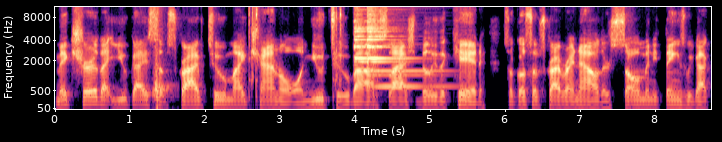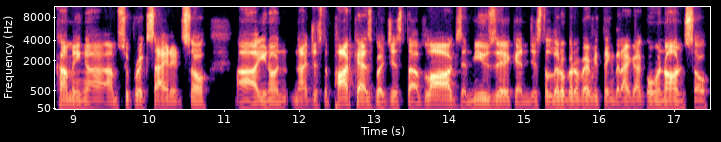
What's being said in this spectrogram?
make sure that you guys subscribe to my channel on YouTube uh, slash Billy the Kid. So go subscribe right now. There's so many things we got coming. Uh, I'm super excited. So, uh, you know, not just the podcast, but just uh, vlogs and music and just a little bit of everything that I got going on. So,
